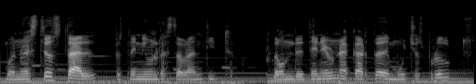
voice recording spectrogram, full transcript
Bueno, este hostal pues tenía un restaurantito donde tenía una carta de muchos productos.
